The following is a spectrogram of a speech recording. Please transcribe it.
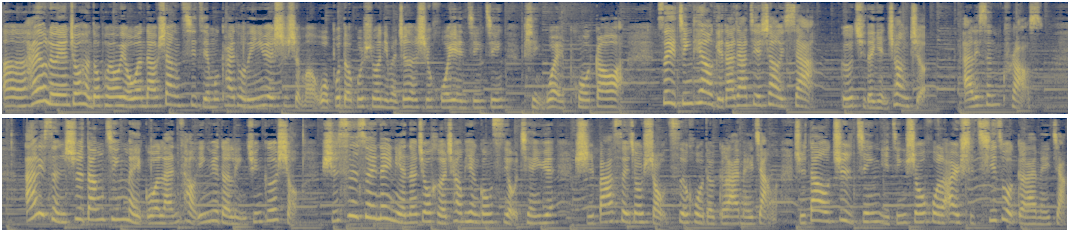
呃，还有留言中很多朋友有问到上期节目开头的音乐是什么，我不得不说你们真的是火眼金睛，品味颇高啊！所以今天要给大家介绍一下歌曲的演唱者，Alison Krauss。Alison 是当今美国蓝草音乐的领军歌手，十四岁那年呢就和唱片公司有签约，十八岁就首次获得格莱美奖了，直到至今已经收获了二十七座格莱美奖。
